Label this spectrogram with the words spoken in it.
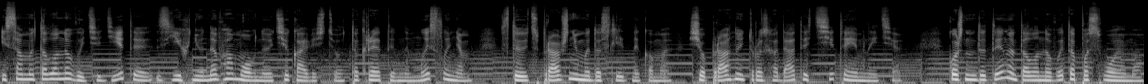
І саме талановиті діти з їхньою невгамовною цікавістю та креативним мисленням стають справжніми дослідниками, що прагнуть розгадати ці таємниці. Кожна дитина талановита по-своєму.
